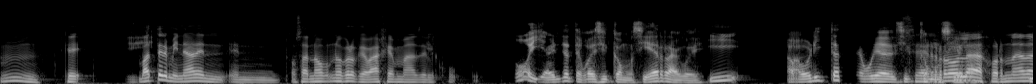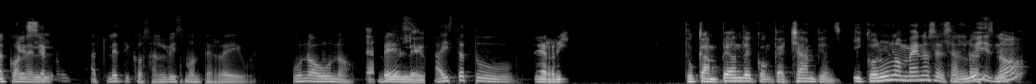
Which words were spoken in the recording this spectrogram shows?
mm, que Y- va a terminar en, en- o sea, no, no creo que baje más del... No, y ahorita te voy a decir cómo cierra, güey. Y Ahorita te voy a decir cómo cerró la jornada ¿Y con el cerró? Atlético San Luis Monterrey, güey. 1-1. Terrible, ¿Ves? güey. Ahí está tu... Tu campeón de Conca Champions. Y con uno menos el San Luis. ¿no? O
